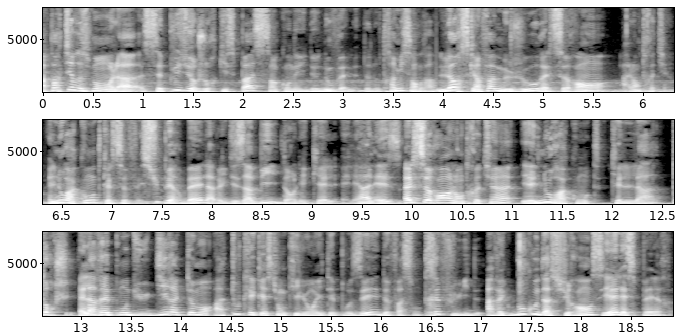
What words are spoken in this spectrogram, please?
À partir de ce moment-là, c'est plusieurs jours qui se passent sans qu'on ait de nouvelles de notre amie Sandra, lorsqu'un fameux jour, elle se rend à l'entretien. Elle nous raconte qu'elle se fait super belle avec des habits dans lesquels elle est à l'aise. Elle se rend à l'entretien et elle nous raconte qu'elle l'a torché. Elle a répondu directement à toutes les questions qui lui ont été posées de façon très fluide, avec beaucoup d'assurance et elle espère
